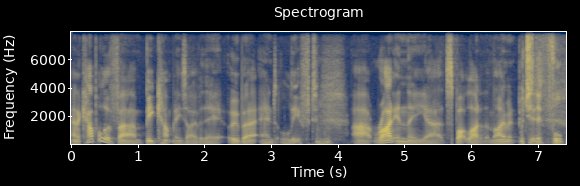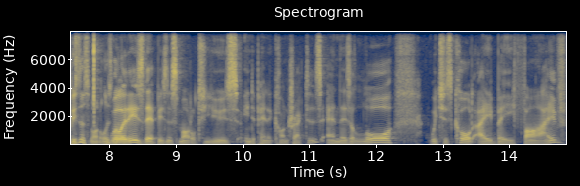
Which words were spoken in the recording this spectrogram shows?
And a couple of um, big companies over there, Uber and Lyft, mm-hmm. are right in the uh, spotlight at the moment. Which is their full business model, isn't well, it? Well, it is their business model to use independent contractors, and there's a law which is called AB5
